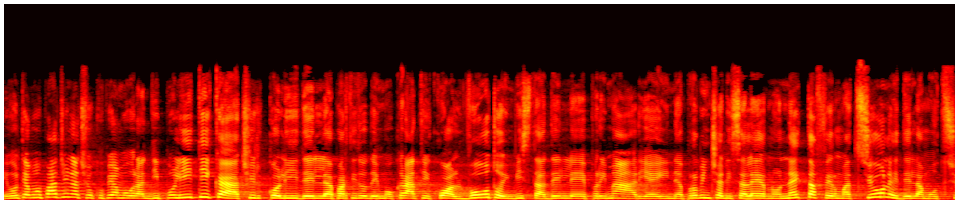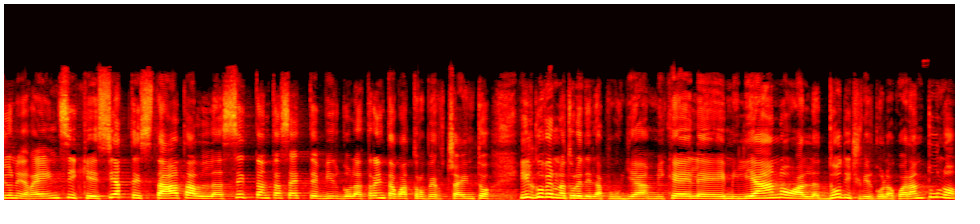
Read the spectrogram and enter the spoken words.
E voltiamo pagina, ci occupiamo ora di politica, circoli del Partito Democratico al voto in vista delle primarie. In provincia di Salerno, netta affermazione della mozione Renzi che si è attestata al 77,34%, il governatore della Puglia Michele Emiliano al 12,41%,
